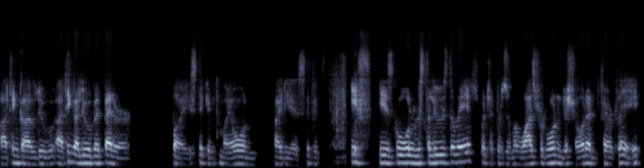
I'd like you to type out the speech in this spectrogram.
I think I'll do, I think I'll do a bit better by sticking to my own ideas. If it's if his goal was to lose the weight, which I presume it was for going to show, then fair play.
